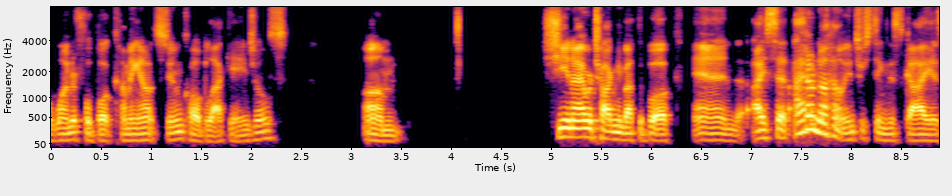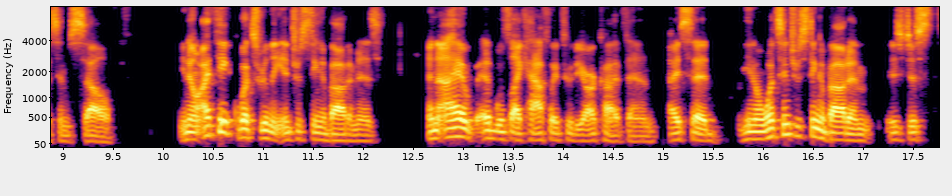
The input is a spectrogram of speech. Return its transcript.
a wonderful book coming out soon called Black Angels. Um, she and I were talking about the book, and I said, I don't know how interesting this guy is himself. You know, I think what's really interesting about him is, and I it was like halfway through the archive then. I said, you know, what's interesting about him is just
